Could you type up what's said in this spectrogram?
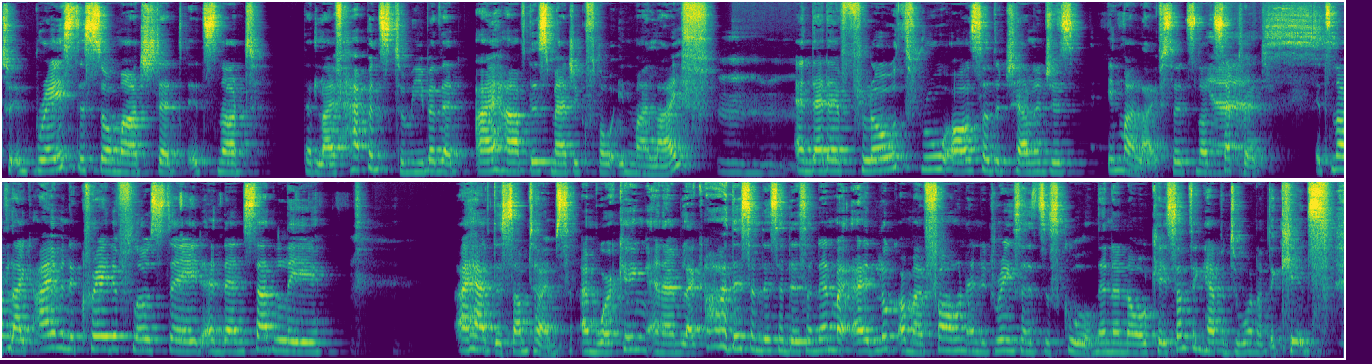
to embrace this so much that it's not that life happens to me, but that I have this magic flow in my life mm-hmm. and that I flow through also the challenges in my life. So it's not yes. separate. It's not like I'm in a creative flow state and then suddenly I have this sometimes. I'm working and I'm like, oh, this and this and this. And then my, I look on my phone and it rings and it's the school. And then I know, okay, something happened to one of the kids.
